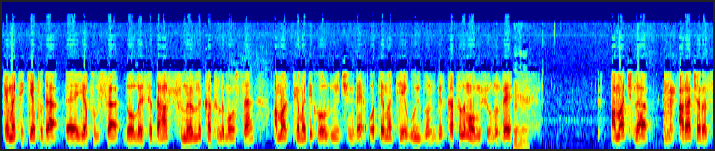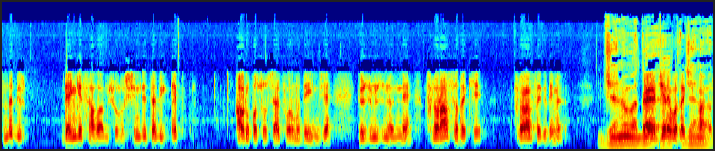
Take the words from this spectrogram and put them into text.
tematik yapıda e, yapılsa, dolayısıyla daha sınırlı katılım olsa ama tematik olduğu için de o tematiğe uygun bir katılım olmuş olur ve hı hı. amaçla araç arasında bir denge sağlanmış olur. Şimdi tabii hep Avrupa Sosyal Forumu deyince gözümüzün önüne Floransa'daki Floransa'ydı değil mi? Cenova'da. Evet, Cenova'daki Cenova. pardon.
